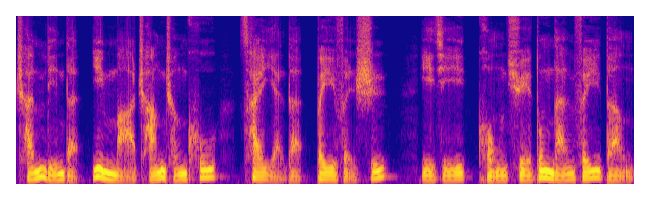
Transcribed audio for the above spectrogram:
陈琳的《饮马长城哭》，蔡琰的《悲愤诗》。以及《孔雀东南飞》等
